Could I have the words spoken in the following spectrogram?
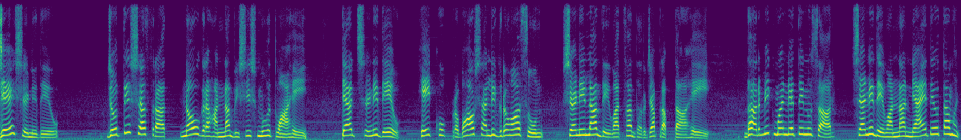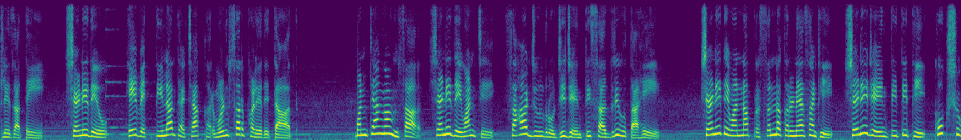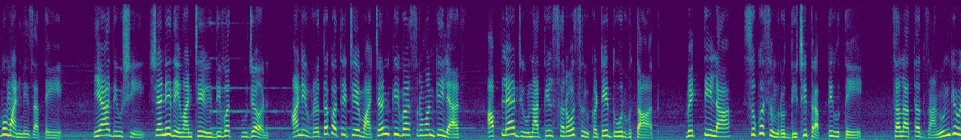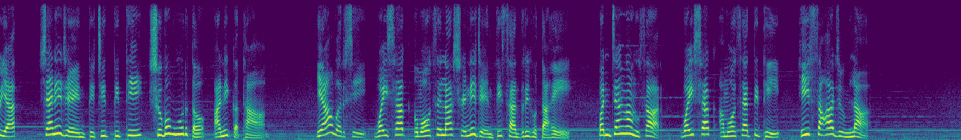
जय शनिदेव. ज्योतिषशास्त्रात नऊ ग्रहांना विशेष महत्त्व आहे. त्यात शनिदेव हे खूप प्रभावशाली ग्रह असून शनीला देवाचा दर्जा प्राप्त आहे. धार्मिक मान्यतेनुसार शनिदेवांना न्यायदेवता म्हटले जाते. शनिदेव हे व्यक्तीला त्याच्या कर्मानुसार फळे देतात. पंचांगानुसार शनिदेवांचे सहा जून रोजी जयंती साजरी होत आहे. शनिदेवांना प्रसन्न करण्यासाठी शनी जयंती तिथी खूप शुभ मानली जाते. या दिवशी शनिदेवांचे विधिवत पूजन आणि व्रतकथेचे वाचन किंवा श्रवण केल्यास आपल्या जीवनातील सर्व संकटे दूर होतात. व्यक्तीला सुखसमृद्धीची प्राप्ती होते. चला तर जाणून घेऊयात शनी जयंतीची तिथी शुभ मुहूर्त आणि कथा. या वर्षी वैशाख अमावस्येला शनी जयंती साजरी होत आहे. पंचांगानुसार वैशाख अमावस्या तिथी ही सहा जूनला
